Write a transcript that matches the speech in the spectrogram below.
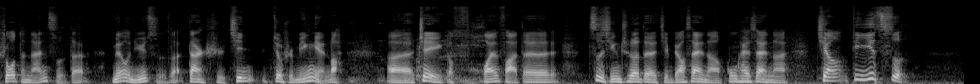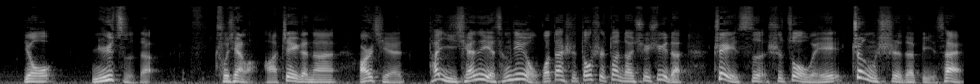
说的男子的，没有女子的。但是今就是明年了，呃，这个环法的自行车的锦标赛呢，公开赛呢，将第一次有女子的出现了啊。这个呢，而且它以前呢也曾经有过，但是都是断断续续的。这一次是作为正式的比赛。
